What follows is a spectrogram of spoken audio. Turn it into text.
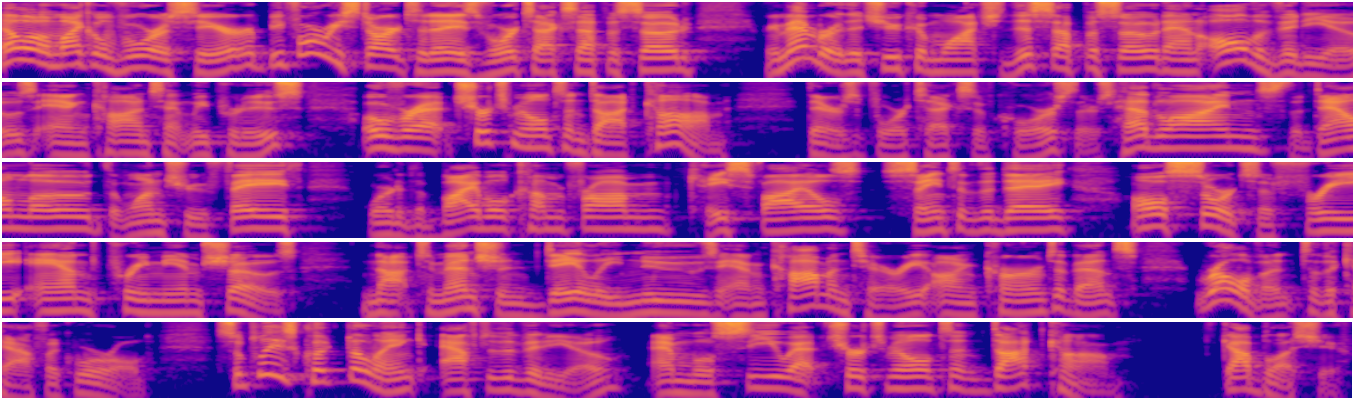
Hello, Michael Voris here. Before we start today's Vortex episode, remember that you can watch this episode and all the videos and content we produce over at churchmilitant.com. There's Vortex, of course, there's headlines, the download, the one true faith, where did the Bible come from, case files, saint of the day, all sorts of free and premium shows not to mention daily news and commentary on current events relevant to the Catholic world. So please click the link after the video, and we'll see you at churchmilitant.com. God bless you.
